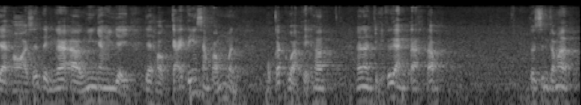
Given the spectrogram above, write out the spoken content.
và họ sẽ tìm ra à, nguyên nhân như vậy và họ cải tiến sản phẩm của mình một cách hoàn thiện hơn. Nên anh chị cứ an tâm. Tôi xin cảm ơn.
